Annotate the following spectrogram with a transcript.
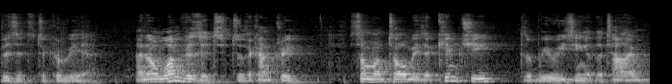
visits to Korea. And on one visit to the country, someone told me that kimchi that we were eating at the time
